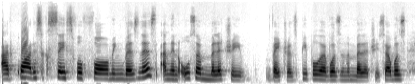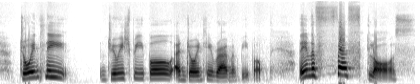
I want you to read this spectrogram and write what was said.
had quite a successful farming business, and then also military veterans, people that was in the military. So it was jointly Jewish people and jointly Roman people. Then the fifth clause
